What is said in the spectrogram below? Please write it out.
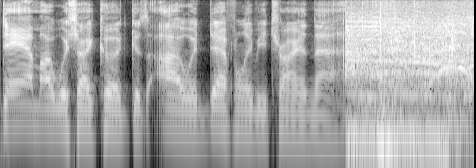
damn, I wish I could because I would definitely be trying that.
